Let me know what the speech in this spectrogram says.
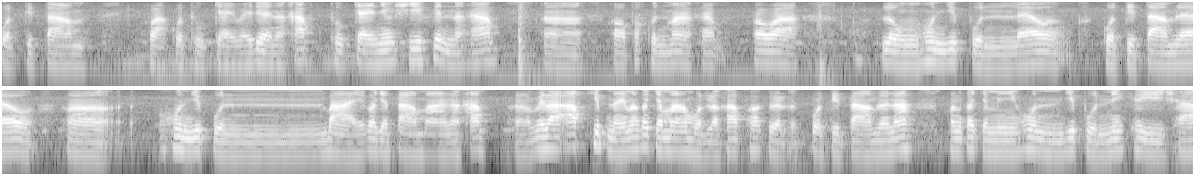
กดติดตาม ฝากกดถูกใจไว้ด้วยนะครับ ถูกใจนิ้วชี้ขึ้นนะครับอาขอบพระคุณมากครับ เพราะว่าลงหุ้นญี่ปุ่นแล้วกดติดตามแล้วอ่า หุ้นญี่ปุ่นบ่ายก็จะตามมานะครับเวลาอัพคลิปไหนมันก็จะมาหมดแหละครับ ถ้าเกิดกดติดตามแล้วนะ มันก็จะมีหุ้นญี่ปุ่นนิเคอีเช้า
